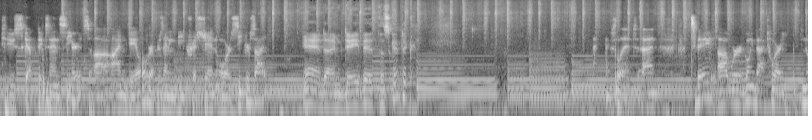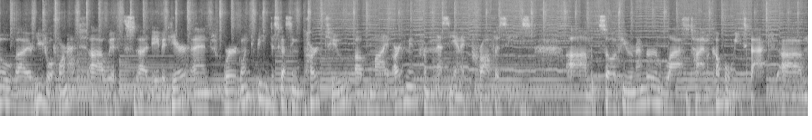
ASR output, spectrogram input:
back to Skeptics and Seekers. Uh, I'm Dale, representing the Christian or Seeker side. And I'm David, the Skeptic. Excellent. And today uh, we're going back to our no uh, usual format uh, with uh, David here, and we're going to be discussing part two of my argument from messianic prophecies. Um, so, if you remember last time, a couple weeks back, um,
